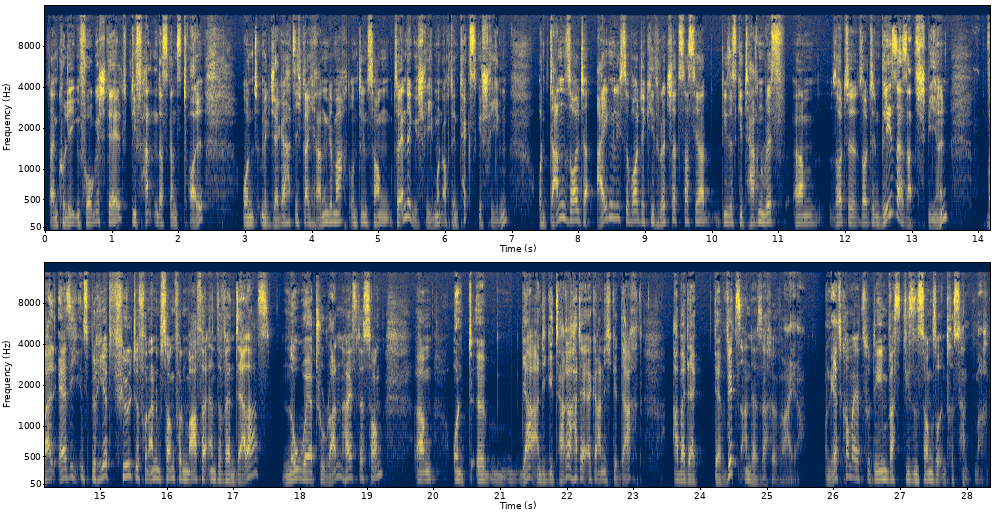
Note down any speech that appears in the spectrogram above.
seinen Kollegen vorgestellt. Die fanden das ganz toll. Und Mick Jagger hat sich gleich rangemacht und den Song zu Ende geschrieben und auch den Text geschrieben. Und dann sollte eigentlich, so wollte Keith Richards das ja, dieses Gitarrenriff ähm, sollte, sollte einen Bläsersatz spielen, weil er sich inspiriert fühlte von einem Song von Martha and the Vandellas. Nowhere to Run heißt der Song. Ähm, und ähm, ja, an die Gitarre hatte er gar nicht gedacht. Aber der, der Witz an der Sache war ja, und jetzt kommen wir ja zu dem, was diesen Song so interessant macht.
